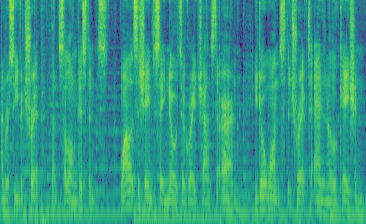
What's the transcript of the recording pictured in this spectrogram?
and receive a trip that's a long distance. While it's a shame to say no to a great chance to earn, you don't want the trip to end in a location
